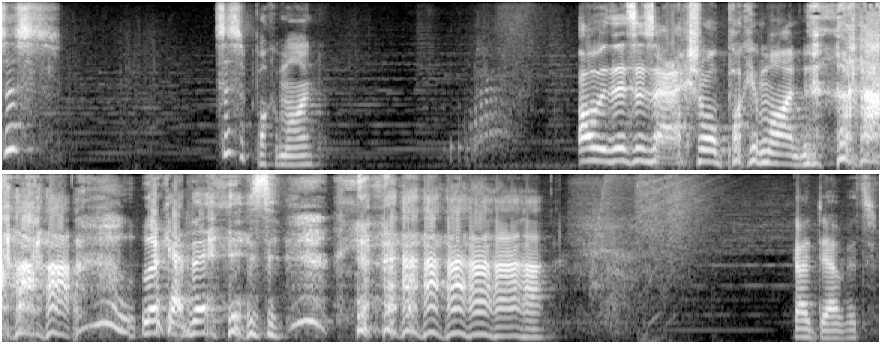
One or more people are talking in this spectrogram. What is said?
this... Is this a Pokemon? Oh, this is an actual Pokemon. Look at this. God damn it.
